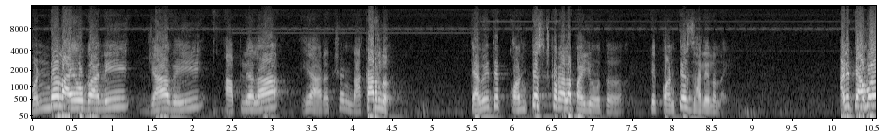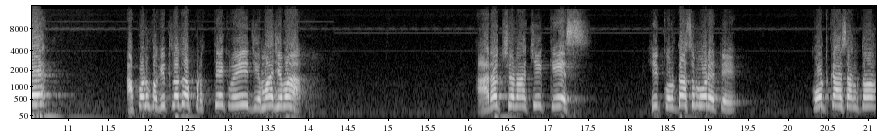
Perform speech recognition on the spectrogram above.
मंडल आयोगाने ज्यावेळी आपल्याला हे आरक्षण नाकारलं त्यावेळी ते कॉन्टेस्ट करायला पाहिजे होतं. ते कॉन्टेस्ट झालेलं नाही. आणि त्यामुळे आपण बघितलं तर प्रत्येक वेळी जेव्हा जेव्हा आरक्षणाची केस ही कोर्टासमोर येते कोर्ट काय सांगतं?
